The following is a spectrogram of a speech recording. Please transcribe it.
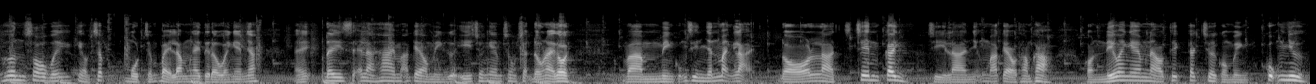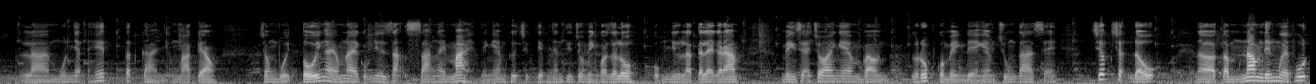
hơn so với cái kèo chấp 1.75 ngay từ đầu anh em nhé Đấy, đây sẽ là hai mã kèo mình gợi ý cho anh em trong trận đấu này thôi. Và mình cũng xin nhấn mạnh lại đó là trên kênh chỉ là những mã kèo tham khảo. Còn nếu anh em nào thích cách chơi của mình cũng như là muốn nhận hết tất cả những mã kèo trong buổi tối ngày hôm nay cũng như dạng sáng ngày mai thì anh em cứ trực tiếp nhắn tin cho mình qua Zalo cũng như là Telegram. Mình sẽ cho anh em vào group của mình để anh em chúng ta sẽ trước trận đấu uh, tầm 5 đến 10 phút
